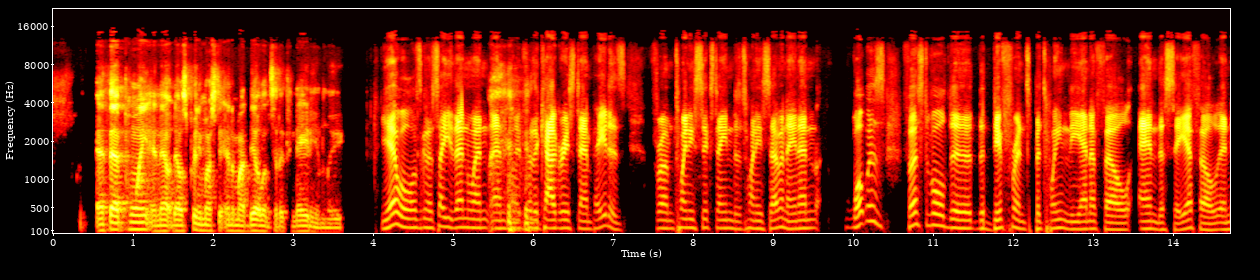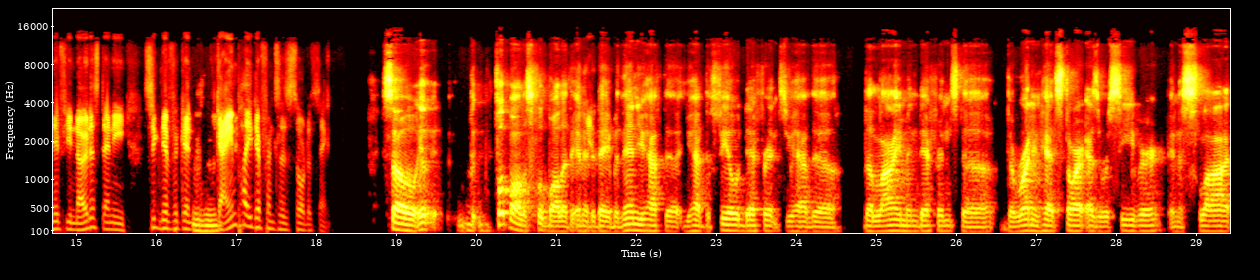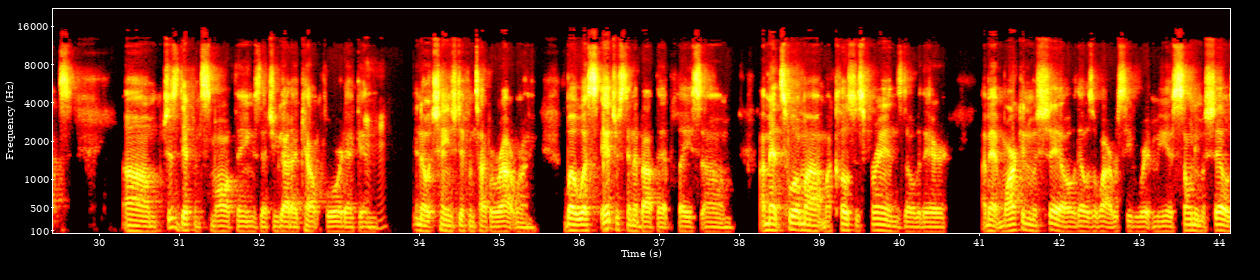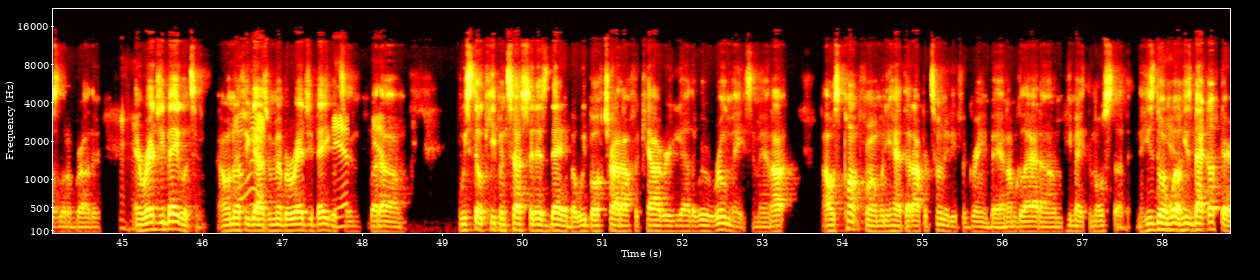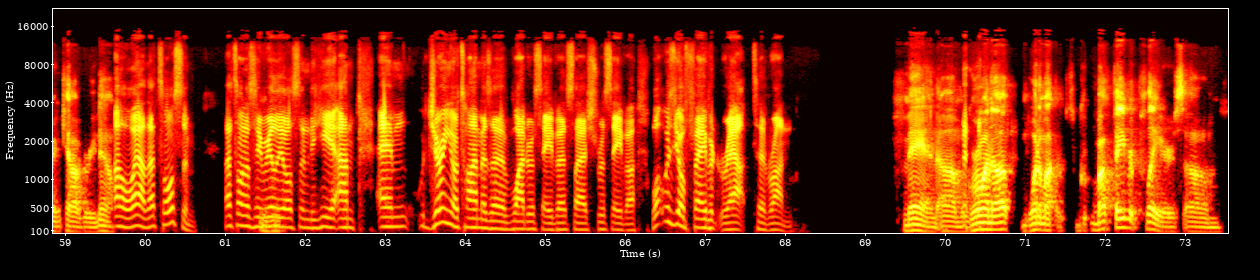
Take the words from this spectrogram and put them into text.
at that point, and that, that was pretty much the end of my deal into the Canadian League. Yeah, well, I was going to say you then went and played for the Calgary Stampeders from 2016 to 2017. And what was first of all the the difference between the NFL and the CFL, and if you noticed any significant Mhm. gameplay differences, sort of thing? So, it, the, football is football at the end of the day, but then you have to you have the field difference, you have the the lineman difference, the the running head start as a receiver in the slots, um, just different small things that you got to account for that can Mhm. You know, change different type of route running. But what's interesting about that place, um, I met two of my my closest friends over there. I met Marken Michel, that was a wide receiver with me, is Sony Michel's little brother, Mhm. and Reggie Begelton. I don't know if Oh, you guys remember Reggie Begelton, but yep. um, we still keep in touch to this day. But we both tried out for Calgary together. We were roommates, and man, I I was pumped for him when he had that opportunity for Green Bay, and I'm glad um he made the most of it. And he's doing Yeah. well. He's back up there in Calgary now. Oh wow, that's awesome. That's honestly really Mm-hmm. awesome to hear. Um, and during your time as a wide receiver slash receiver, what was your favorite route to run? Man, um, growing up, one of my my favorite players um,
